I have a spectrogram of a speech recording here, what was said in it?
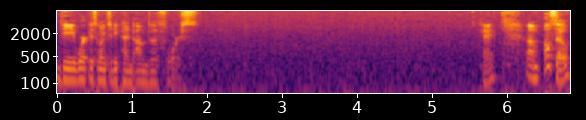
the work is going to depend on the force. Okay. Um, also,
